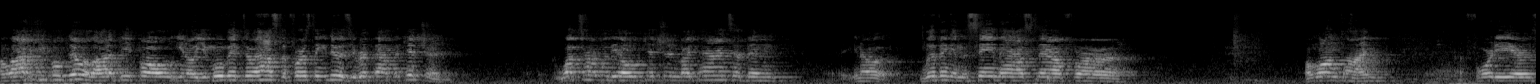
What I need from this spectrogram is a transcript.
A lot of people do. A lot of people, you know, you move into a house, the first thing you do is you rip out the kitchen. What's wrong with the old kitchen? My parents have been, you know, living in the same house now for a long time 40 years.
